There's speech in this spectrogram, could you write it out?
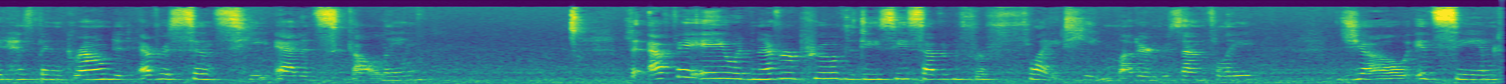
It has been grounded ever since, he added, scowling. The FAA would never approve the DC 7 for flight, he muttered resentfully. Joe, it seemed,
